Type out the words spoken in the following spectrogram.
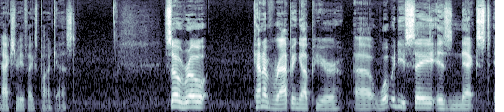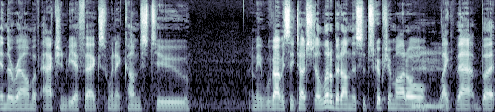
Action VFX podcast. So, Ro, kind of wrapping up here, uh, what would you say is next in the realm of Action VFX when it comes to? I mean, we've obviously touched a little bit on the subscription model mm. like that, but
